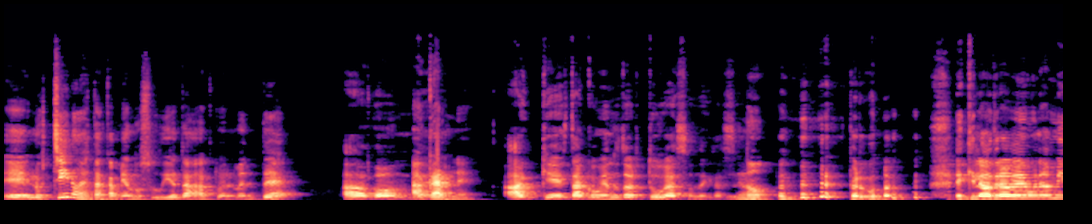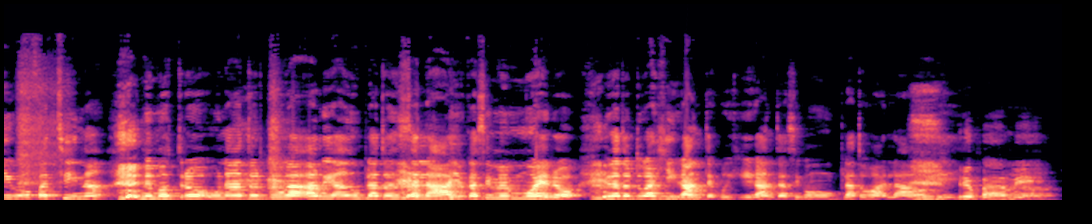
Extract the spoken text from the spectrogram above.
eh, los chinos están cambiando su dieta actualmente ¿A dónde? a carne. A que están comiendo tortugas, esos desgraciados. No, Perdón. Es que la otra vez un amigo fue a China y me mostró una tortuga arriba de un plato de ensalada. Yo casi me muero. Y una tortuga gigante, muy gigante, así como un plato al lado. Que... pero pame. No.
